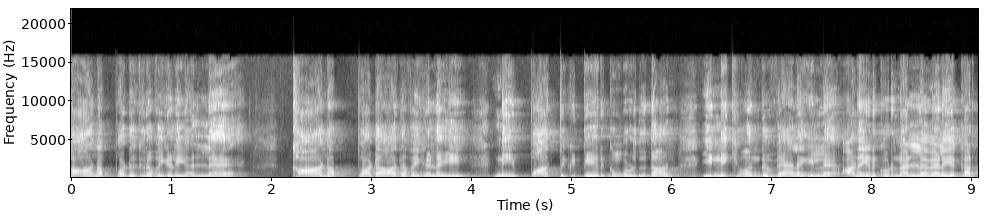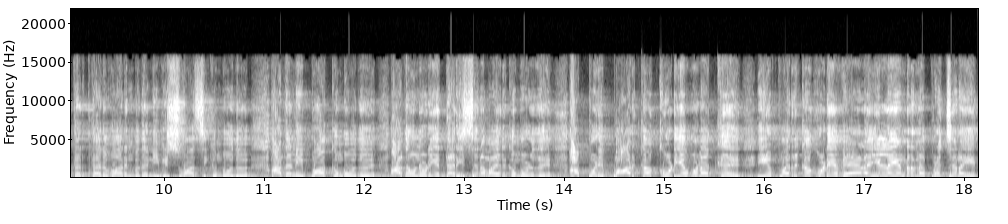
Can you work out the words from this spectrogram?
காணப்படுகிறவைகளை அல்ல காணப்படாதவைகளை நீ பார்த்துக்கிட்டே இருக்கும் பொழுதுதான் இன்னைக்கு வந்து வேலை இல்லை. ஆனா எனக்கு ஒரு நல்ல வேலையை கர்த்தர் தருவார் என்பதை நீ விசுவாசிக்கும் போது அதை நீ பார்க்கும்போது அது உன்னுடைய தரிசனமா இருக்கும் பொழுது அப்படி பார்க்கக்கூடிய உனக்கு இப்ப இருக்கக்கூடிய வேலை இல்லை என்ற பிரச்சனை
